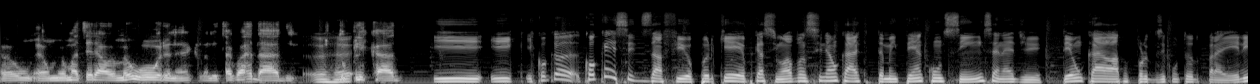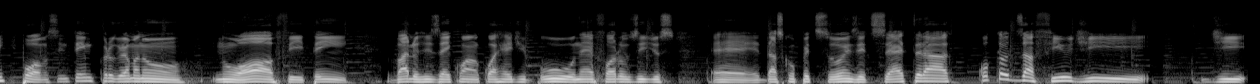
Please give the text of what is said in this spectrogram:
é o, é, o, meu material, é o meu ouro, né? Aquilo ali tá guardado, uhum. duplicado. E, e, e qual, que é, qual que é esse desafio? Porque, porque assim, o Avancini é um cara que também tem a consciência, né, de ter um cara lá pra produzir conteúdo para ele. Pô, Avancini tem programa no, no off, tem vários vídeos aí com a, com a Red Bull, né, fora os vídeos é, das competições, etc. Qual que é o desafio de, de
